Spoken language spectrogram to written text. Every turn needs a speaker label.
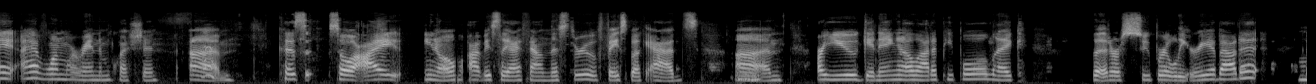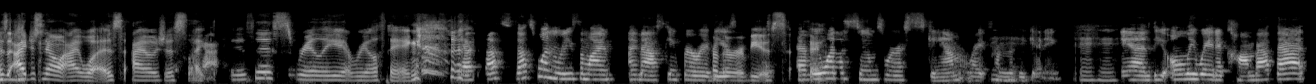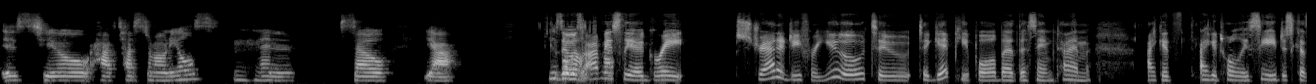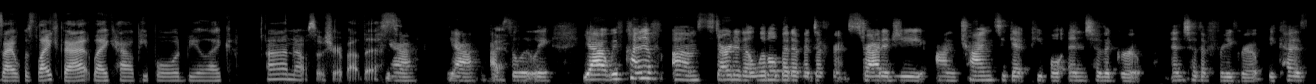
Speaker 1: I, I have one more random question. Um, cause so I, you know, obviously I found this through Facebook ads.
Speaker 2: Mhm.
Speaker 1: Um, are you getting a lot of people like that are super leery about it? Because
Speaker 2: Mhm.
Speaker 1: I just know I was. I was just like, is this really a real thing
Speaker 2: yeah, that's that's one reason why I'm, I'm asking for reviews.
Speaker 1: for the
Speaker 2: reviews.
Speaker 1: Okay.
Speaker 2: Everyone assumes we're a scam right from the
Speaker 1: Mhm.
Speaker 2: beginning.
Speaker 1: hmm
Speaker 2: And the only way to combat that is to have testimonials.
Speaker 1: hmm
Speaker 2: And so, yeah.
Speaker 1: because it was obviously a great strategy for you to to get people but at the same time i could i could totally see just because i was like that like how people would be like i'm not so sure about this
Speaker 2: Yeah, yeah,
Speaker 1: Okay.
Speaker 2: absolutely. Yeah, we've kind of um, started a little bit of a different strategy on trying to get people into the group, into the free group, because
